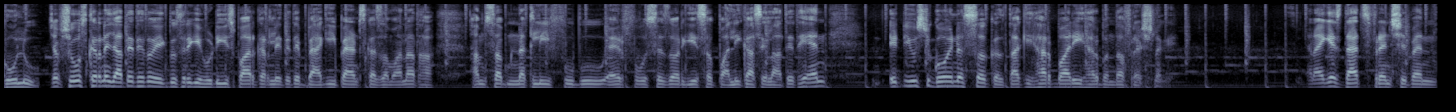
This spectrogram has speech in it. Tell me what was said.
गोलू जब शोज़ करने जाते थे तो एक दूसरे की हुडीज पार कर लेते थे। बैगी पैंट्स का ज़माना था। हम सब नकली फूबू एयरफोर्सेज और ये सब पालिका से लाते थे। And it used to go in a circle ताकि हर बारी हर बंदा फ्रेश लगे। And I guess that's friendship and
